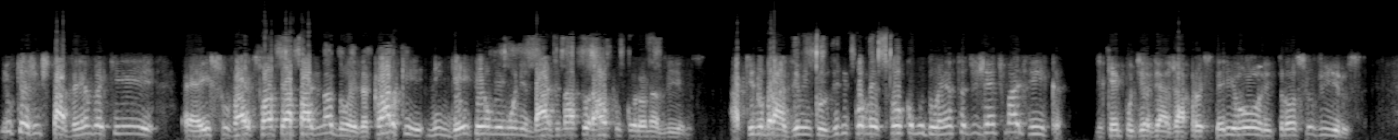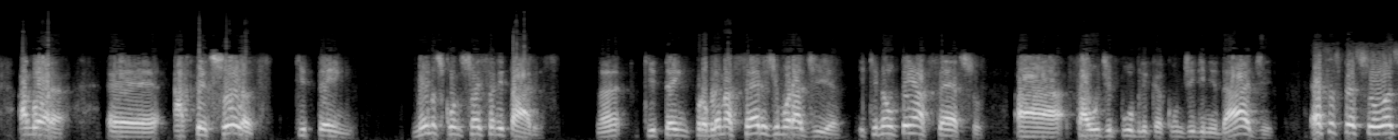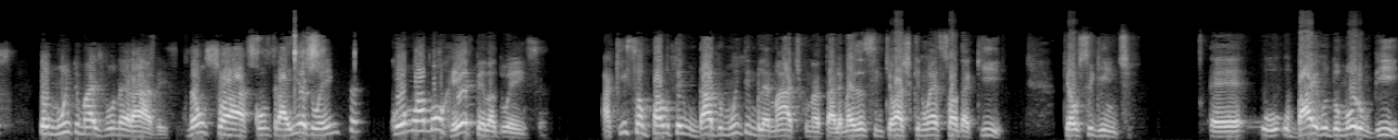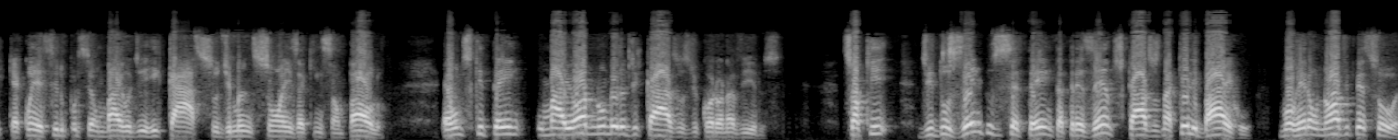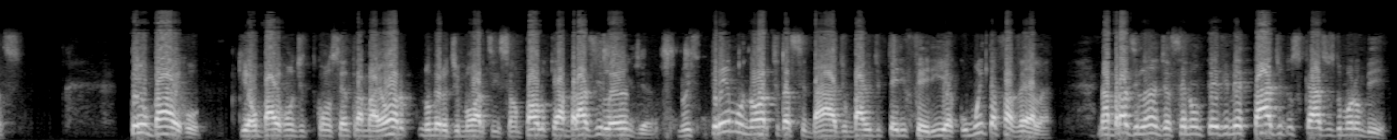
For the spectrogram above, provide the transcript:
E o que a gente está vendo é que é, isso vai só até a página 2. É claro que ninguém tem uma imunidade natural para o coronavírus. Aqui no Brasil, inclusive, começou como doença de gente mais rica, de quem podia viajar para o exterior e trouxe o vírus. Agora, é, as pessoas que têm menos condições sanitárias, né, que têm problemas sérios de moradia e que não têm acesso à saúde pública com dignidade, essas pessoas estão muito mais vulneráveis, não só a contrair a doença, como a morrer pela doença. Aqui em São Paulo tem um dado muito emblemático, Natália, mas assim, que eu acho que não é só daqui, que é o seguinte: é, o, o, bairro do Morumbi, que é conhecido por ser um bairro de ricaço, de mansões aqui em São Paulo, é um dos que tem o maior número de casos de coronavírus. Só que de 270, 300 casos naquele bairro, morreram nove pessoas. Tem um bairro, que é o bairro onde concentra maior número de mortes em São Paulo, que é a Brasilândia, no extremo norte da cidade, um bairro de periferia, com muita favela. Na Brasilândia, você não teve metade dos casos do Morumbi,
